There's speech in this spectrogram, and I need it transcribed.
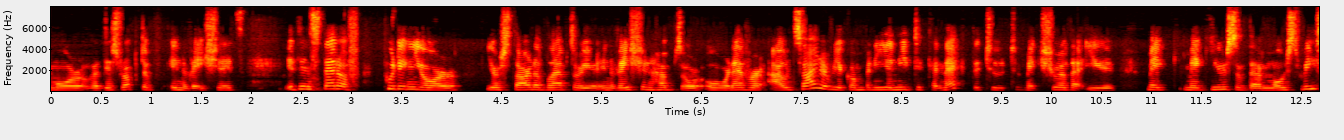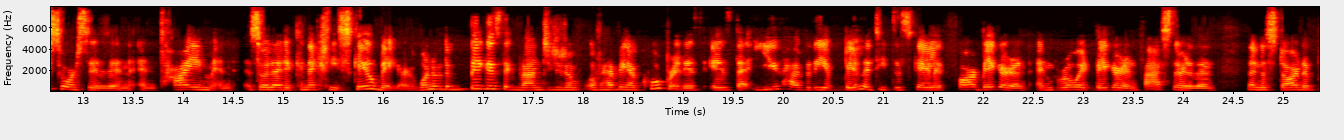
more of a disruptive innovation. It's it's instead of putting your your startup labs or your innovation hubs or, or whatever outside of your company, you need to connect the two to make sure that you make make use of the most resources and, and time and so that it can actually scale bigger. One of the biggest advantages of, of having a corporate is, is that you have the ability to scale it far bigger and, and grow it bigger and faster than than a startup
